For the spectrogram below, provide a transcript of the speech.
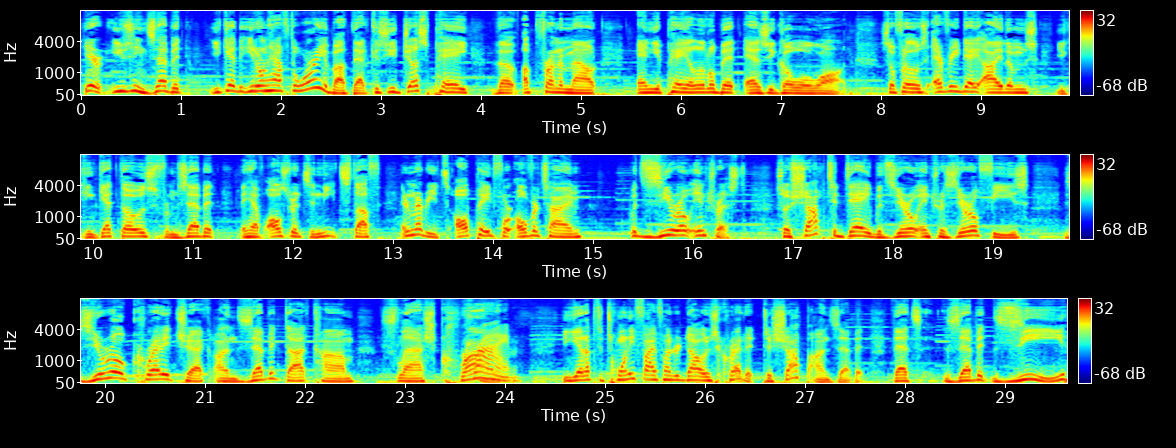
here, using Zebit, you get you don't have to worry about that because you just pay the upfront amount and you pay a little bit as you go along. So for those everyday items, you can get those from Zebit. They have all sorts of neat stuff. And remember, it's all paid for over time with zero interest. So shop today with zero interest, zero fees, zero credit check on Zebit.com slash crime. You can get up to $2,500 credit to shop on Zebit. That's Zebit, Z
